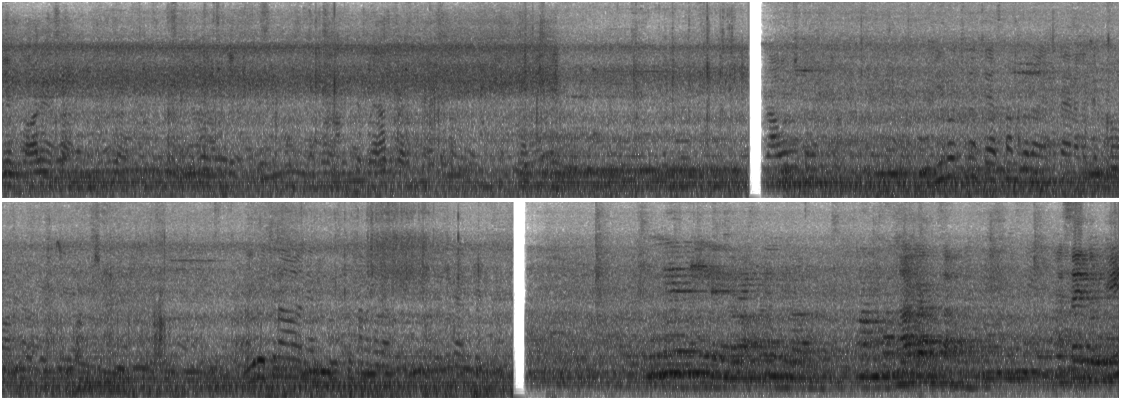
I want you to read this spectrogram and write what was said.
మేము మీరు వచ్చినా చేస్తాం కదా ఎందుకైనా చెప్తాం మీరు వచ్చినా నేను తీసుకుంటాను కదా ఎస్ఐ దుర్గి.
